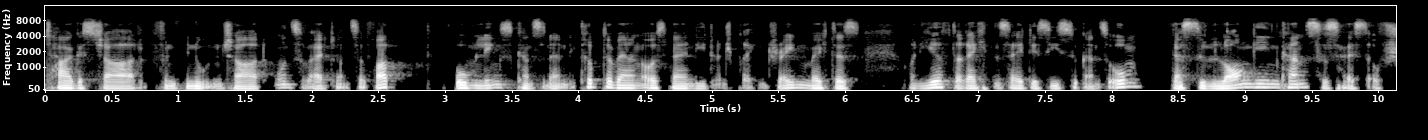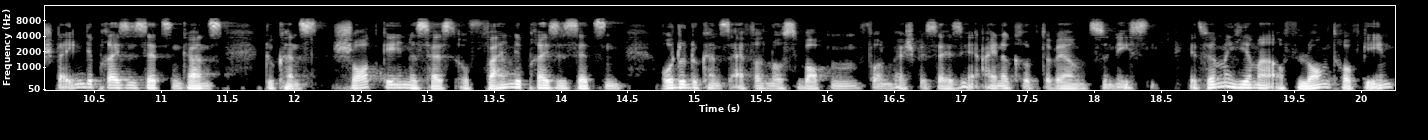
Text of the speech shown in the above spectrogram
Tageschart, 5-Minuten-Chart und so weiter und so fort. Oben links kannst du dann die Kryptowährung auswählen, die du entsprechend traden möchtest. Und hier auf der rechten Seite siehst du ganz oben, dass du long gehen kannst, das heißt auf steigende Preise setzen kannst. Du kannst short gehen, das heißt auf fallende Preise setzen. Oder du kannst einfach nur swappen von beispielsweise einer Kryptowährung zur nächsten. Jetzt, wenn wir hier mal auf long drauf gehen,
